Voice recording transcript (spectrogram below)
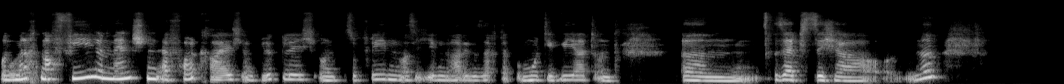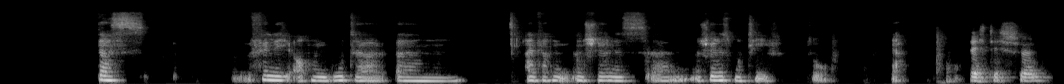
und macht noch viele Menschen erfolgreich und glücklich und zufrieden, was ich eben gerade gesagt habe, und motiviert und ähm, selbstsicher. Ne? Das finde ich auch ein guter, ähm, einfach ein, ein schönes, äh, ein schönes Motiv. So, ja. Richtig schön.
